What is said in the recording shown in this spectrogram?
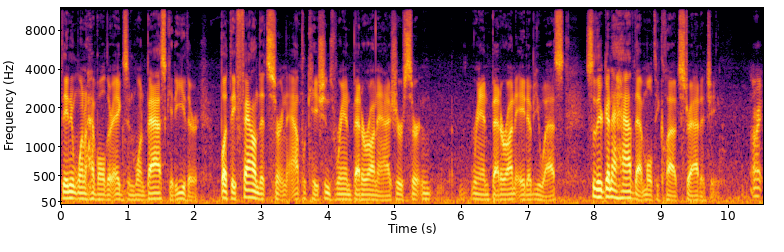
they didn't want to have all their eggs in one basket either. But they found that certain applications ran better on Azure, certain ran better on AWS. So they're going to have that multi-cloud strategy. All right,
